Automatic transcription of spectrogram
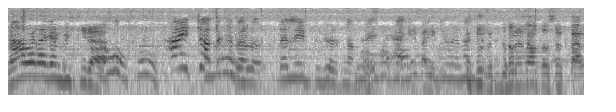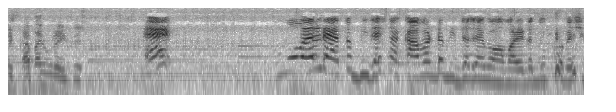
না আমার কেন বৃষ্টিরা আর একটু অপেক্ষা করো তাহলে একটু জোরে নামবে। আগে পানি জোরে নামবে। ধরে নাও তো আমি ছাতা ঘুরাইছে মোবাইলটা এত ভিজাইস না কাভারটা ভিজা যাইবো আমার এটা দুঃখ বেশি।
